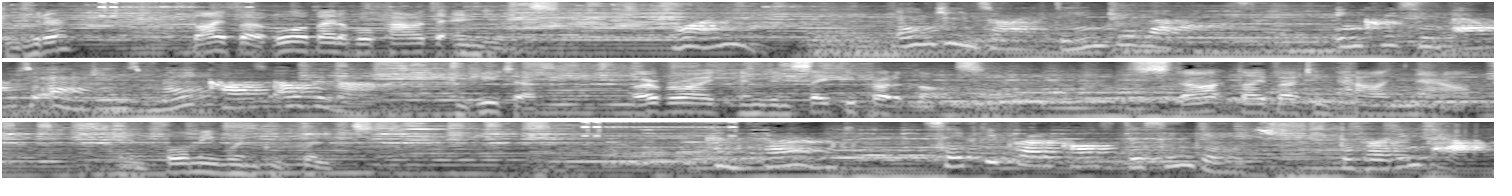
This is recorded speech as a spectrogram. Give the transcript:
Computer, divert all available power to engines. Warning. Engines are at danger levels. Increasing power to engines may cause overload. Computer, override engine safety protocols. Start diverting power now, and inform me when complete. Confirmed. Safety protocols disengaged. Diverting power.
